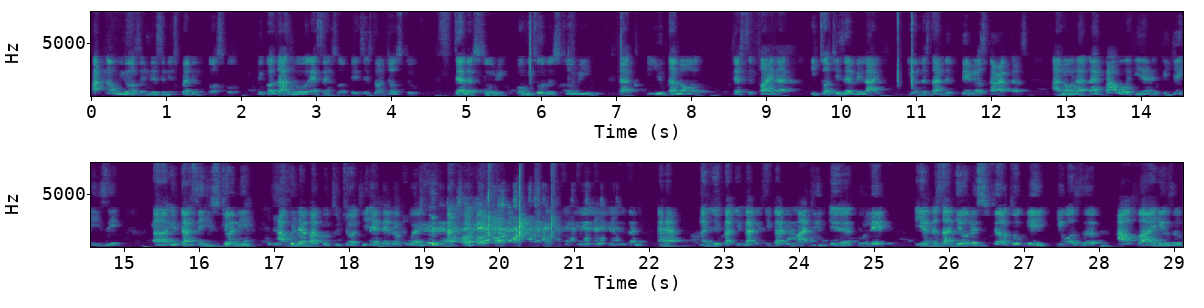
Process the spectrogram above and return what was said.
partner with us in this in spreading the gospel. Because that's the whole essence of this. It's not just to tell a story, but we told a story that you can all testify that it touches every life. You understand the various characters and all that. Like Bawo here, DJ Easy, uh, you can see his journey. I would never go to church. He ended up where? and you can you can you can imagine uh, Kule. You understand? He always felt okay. He was the alpha. He was the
